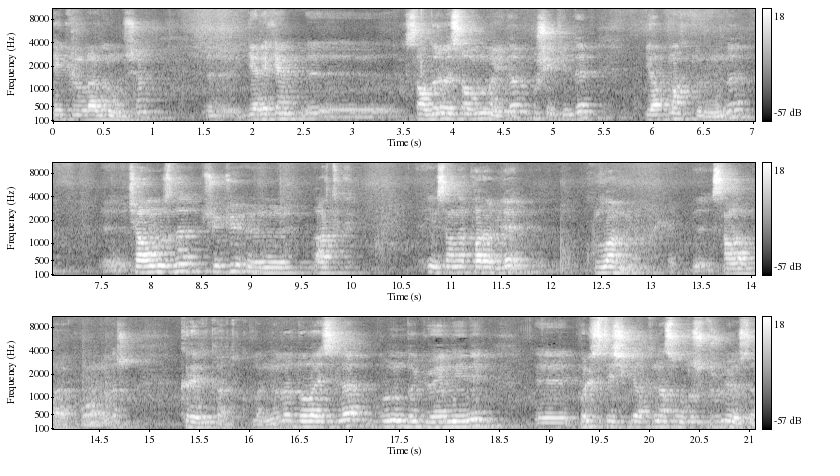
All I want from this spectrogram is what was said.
Hackerlardan oluşan. E, gereken e, saldırı ve savunmayı da bu şekilde yapmak durumunda. E, çağımızda çünkü e, artık insanlar para bile kullanmıyor. Sanal para kullanıyorlar. Kredi kartı kullanıyorlar. Dolayısıyla bunun da güvenliğini e, polis teşkilatı nasıl oluşturuluyorsa,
